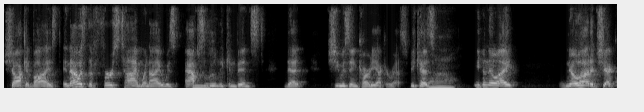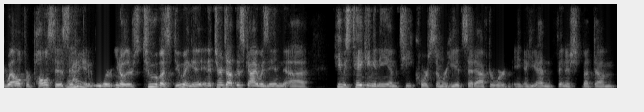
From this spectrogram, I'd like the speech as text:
shock advised, and that was the first time when I was absolutely mm. convinced that she was in cardiac arrest because wow. even though I know how to check well for pulses, right. and, and, we were, you know, there's two of us doing it, and it turns out this guy was in. Uh, he was taking an EMT course somewhere. He had said afterward, he hadn't finished, but um,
